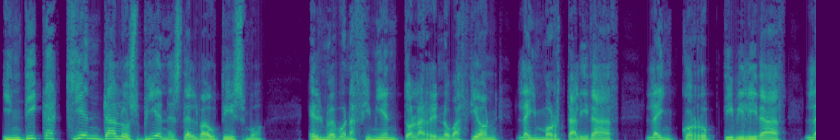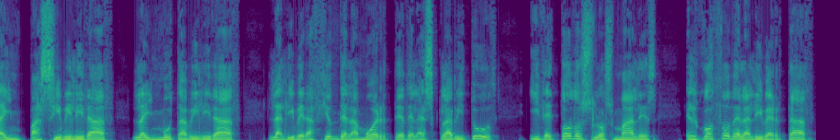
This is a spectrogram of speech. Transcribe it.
indica quién da los bienes del bautismo, el nuevo nacimiento, la renovación, la inmortalidad, la incorruptibilidad, la impasibilidad, la inmutabilidad, la liberación de la muerte, de la esclavitud y de todos los males, el gozo de la libertad,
